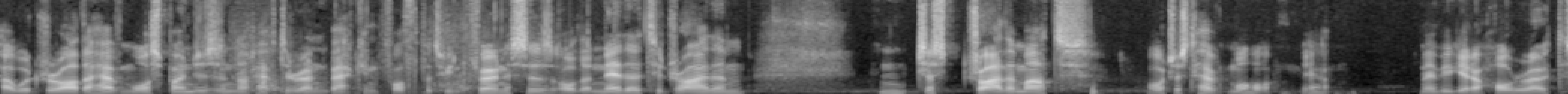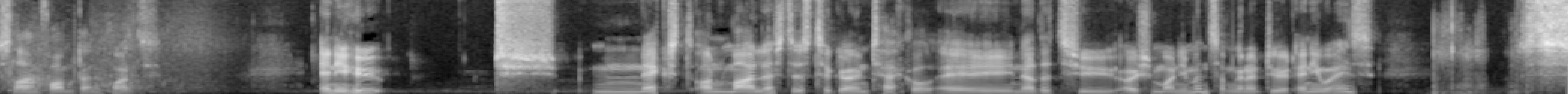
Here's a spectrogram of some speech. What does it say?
I would rather have more sponges and not have to run back and forth between furnaces or the nether to dry them. And just dry them out, or just have more, yeah. Maybe get a whole row at the slime farm done at once. Anywho, next on my list is to go and tackle a, another two ocean monuments. I'm going to do it anyways. So,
